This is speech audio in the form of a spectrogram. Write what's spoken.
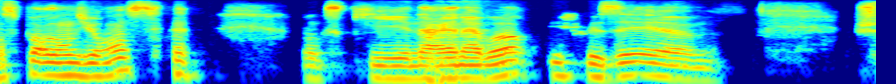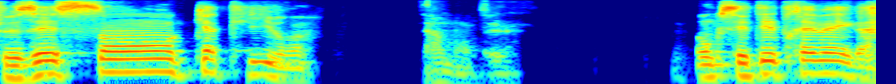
sport d'endurance, donc ce qui n'a rien à voir. Puis, je faisais, euh, je faisais 104 livres. Ah, mon Dieu. Donc, c'était très maigre,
